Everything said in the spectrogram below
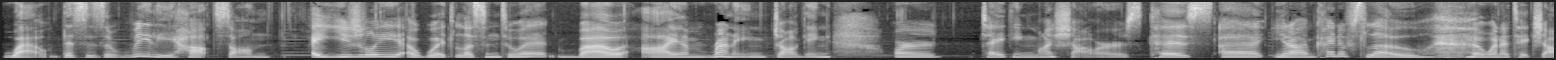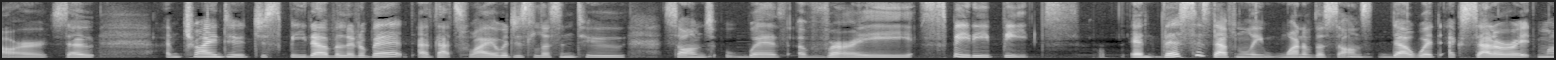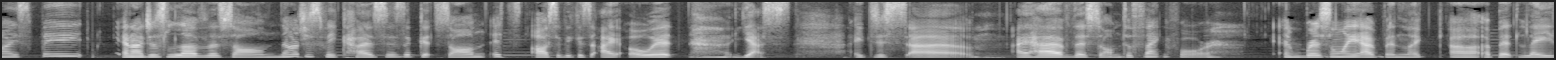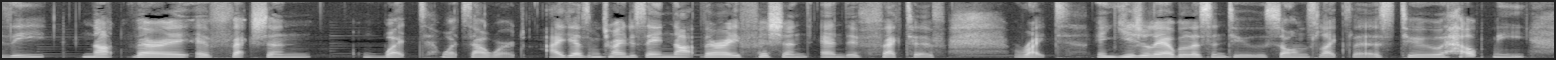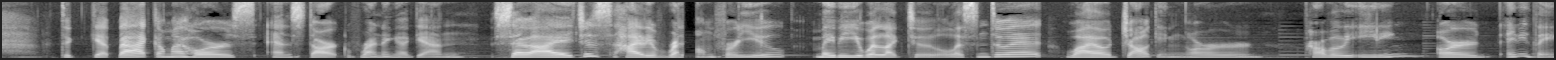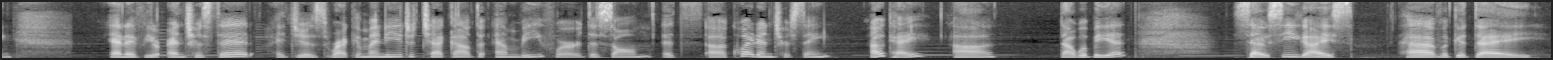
Wow, this is a really hot song. I usually I would listen to it while I am running, jogging, or taking my showers because uh, you know i'm kind of slow when i take shower so i'm trying to just speed up a little bit uh, that's why i would just listen to songs with a very speedy beats And this is definitely one of the songs that would accelerate my speed. And I just love this song, not just because it's a good song, it's also because I owe it. yes, I just, uh, I have this song to thank for. And recently I've been like uh, a bit lazy, not very affection. What? What's that word? I guess I'm trying to say not very efficient and effective. Right. And usually I will listen to songs like this to help me to get back on my horse and start running again. So I just highly recommend for you. Maybe you would like to listen to it while jogging or probably eating or anything. And if you're interested, I just recommend you to check out the MV for this song. It's uh, quite interesting. Okay, uh, that will be it. So, see you guys. Have a good day.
